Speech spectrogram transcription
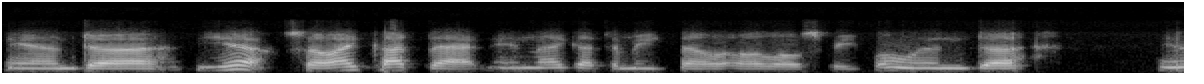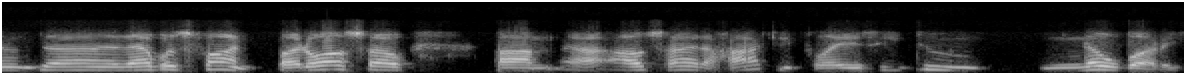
And uh, yeah, so I got that, and I got to meet the, all those people, and uh, and uh, that was fun. But also, um, outside of hockey plays, he do nobody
